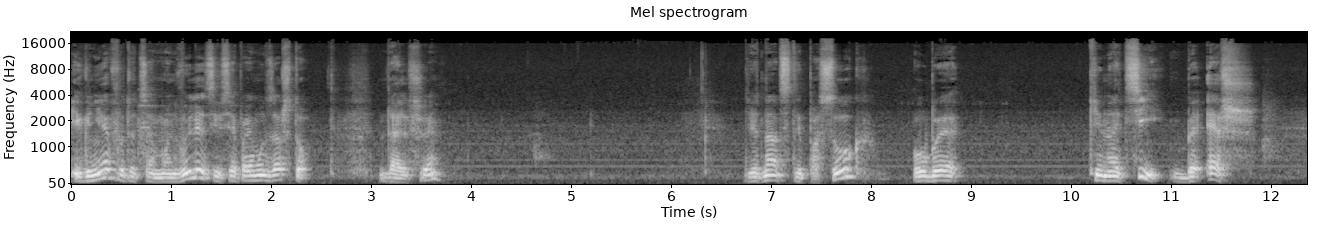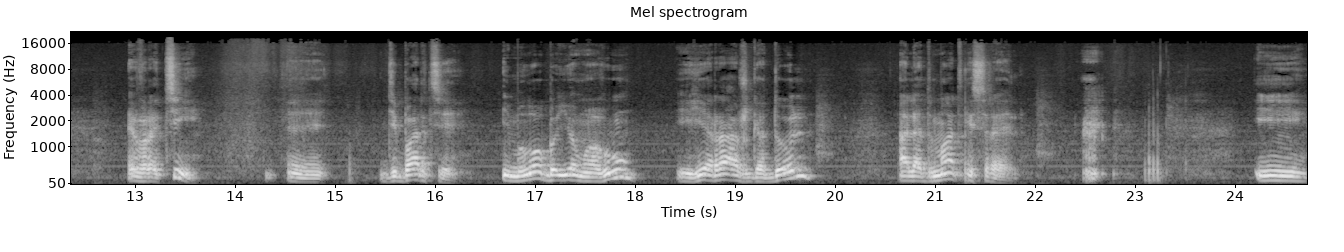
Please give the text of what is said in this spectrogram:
и гнев этот самый, он вылез, и все поймут за что. Дальше. 19-й посуг. Убе кинати бэш эврати э, дебарти имло и ераж гадоль алядмат Исраэль. И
